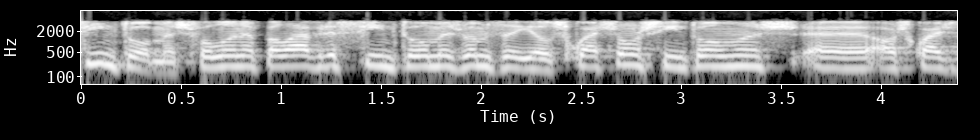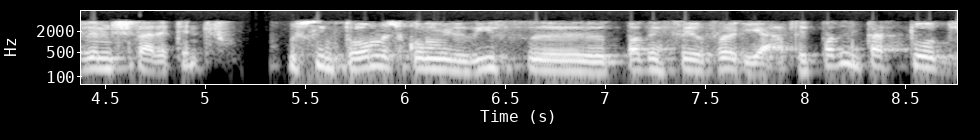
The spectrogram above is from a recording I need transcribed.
sintomas. Falou na palavra sintomas, vamos a eles. Quais são os sintomas uh, aos quais devemos estar atentos? Os sintomas, como eu disse, podem ser variados e podem estar todos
